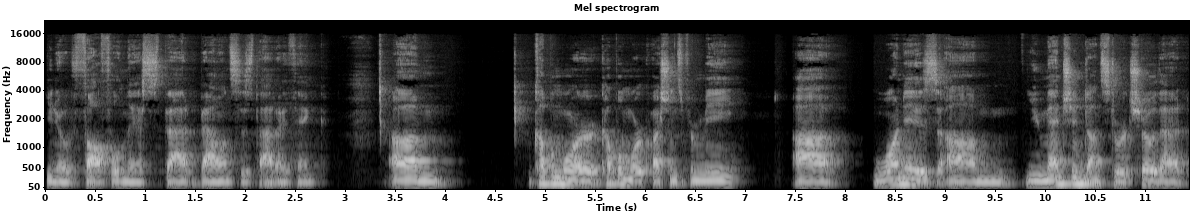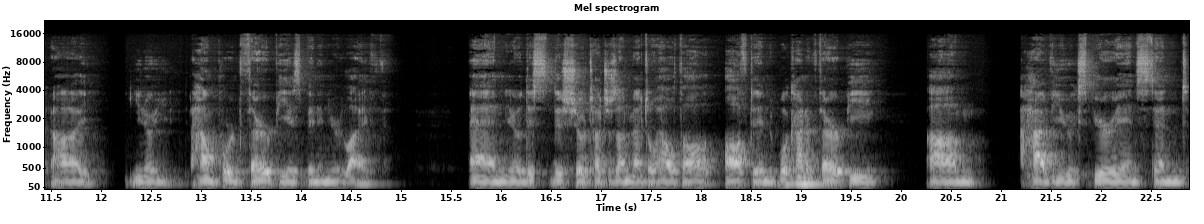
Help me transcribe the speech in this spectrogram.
you know thoughtfulness that balances that. I think. Um, a couple more, couple more questions for me. Uh, one is um, you mentioned on Stuart Show that uh, you know how important therapy has been in your life, and you know this this show touches on mental health all, often. What kind of therapy um, have you experienced, and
